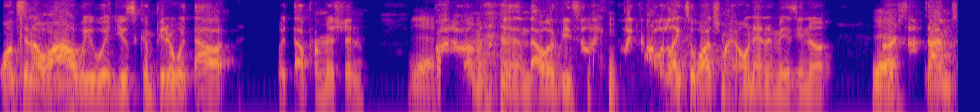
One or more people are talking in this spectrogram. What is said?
once in a while we would use the computer without without permission. Yeah. But um, and that would be so like, like I would like to watch my own animes. You know. Yeah. Or sometimes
